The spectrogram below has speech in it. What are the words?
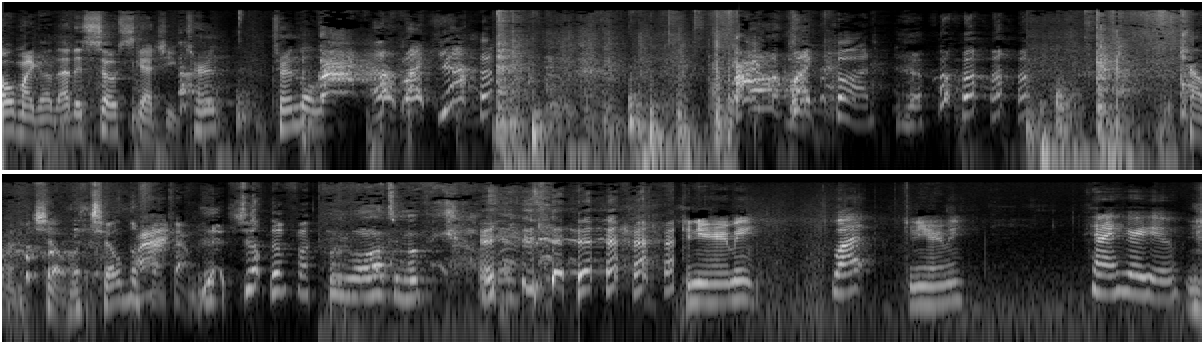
Oh my god, that is so sketchy. Turn, turn the. Ah! Oh my god! Oh my god! Calvin, chill, chill the fuck ah! out. Chill the fuck. We want to move. Can you hear me? What? Can you hear me? Can I hear you?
